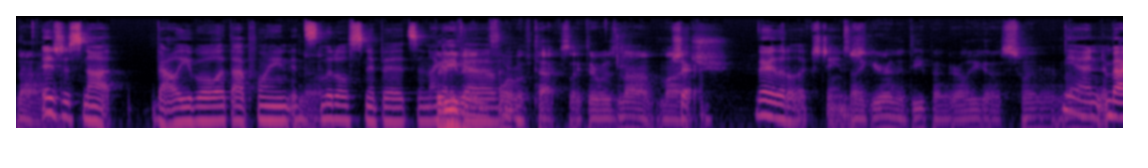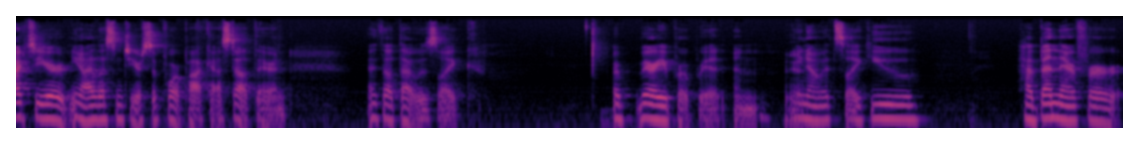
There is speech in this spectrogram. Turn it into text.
Nah. it's just not valuable at that point. It's No. little snippets, and I but even go. in form of text, like there was not much. Sure. Very little exchange. It's like you're in the deep end, girl. You gotta swim. Or not. Yeah, and back to your, you know, I listened to your support podcast out there, and I thought that was like very appropriate. And Yeah. you know, it's like you have been there for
